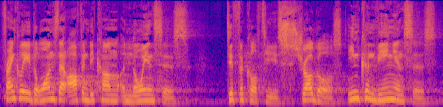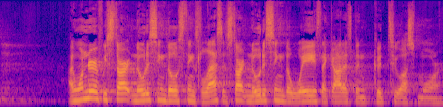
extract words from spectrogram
Frankly, the ones that often become annoyances difficulties, struggles, inconveniences. I wonder if we start noticing those things less and start noticing the ways that God has been good to us more.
